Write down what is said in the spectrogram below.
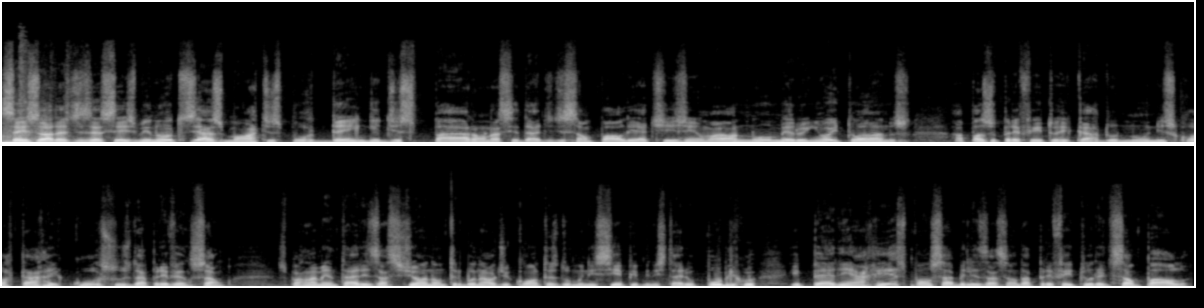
6 horas e 16 minutos e as mortes por dengue disparam na cidade de São Paulo e atingem o maior número em oito anos após o prefeito Ricardo Nunes cortar recursos da prevenção. Os parlamentares acionam o Tribunal de Contas do município e Ministério Público e pedem a responsabilização da Prefeitura de São Paulo.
